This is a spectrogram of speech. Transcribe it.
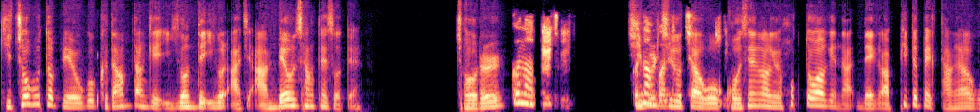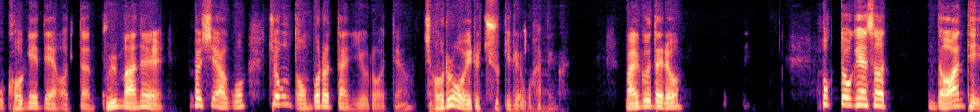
기초부터 배우고 그 다음 단계 이건데 이걸 아직 안 배운 상태에서 돼. 저를 끊어, 집을. 지었다고 고생하게 혹독하게 나- 내가 피드백 당하고 거기에 대한 어떤 불만을 표시하고 조금 돈 벌었다는 이유로 어때요? 저를 오히려 죽이려고 하는 거예요. 말 그대로 혹독해서 너한테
